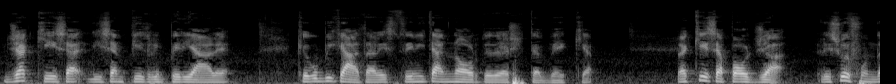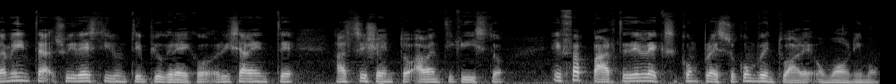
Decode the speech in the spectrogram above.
già chiesa di San Pietro Imperiale, che è ubicata all'estremità nord della città vecchia. La chiesa poggia le sue fondamenta sui resti di un tempio greco risalente al 600 a.C. e fa parte dell'ex complesso conventuale omonimo.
